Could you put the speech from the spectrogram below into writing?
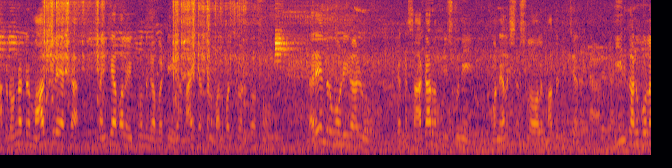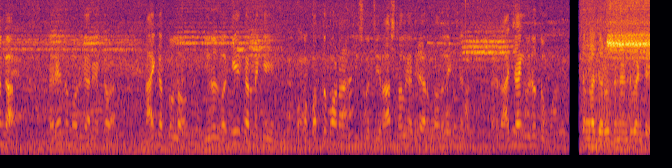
అక్కడ ఉన్నటువంటి మార్పుల యొక్క సంఖ్యాబలం ఎక్కువ ఉంది కాబట్టి ఆ నాయకత్వం బలపరచుకోవడం కోసం నరేంద్ర మోడీ గారు యొక్క సహకారం తీసుకుని మన ఎలక్షన్స్లో వాళ్ళకి మద్దతు ఇచ్చారు. దీనికి అనుకూలంగా నరేంద్ర మోడీ గారి యొక్క నాయకత్వంలో ఈరోజు వర్గీకరణకి ఒక కొత్త కోణాన్ని తీసుకొచ్చి రాష్ట్రాలకు అధికారం బదలాయించారు. అది రాజ్యాంగ విరుద్ధం. జరుగుతున్నటువంటి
